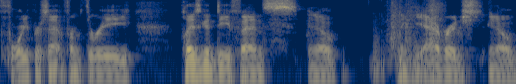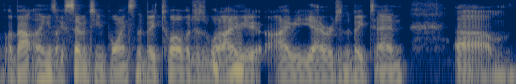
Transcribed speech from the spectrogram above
forty percent from three, plays good defense. You know, I think he averaged you know about I think he's like seventeen points in the Big Twelve, which is what Mhm. Ivey Ivey averaged in the Big Ten. Um,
